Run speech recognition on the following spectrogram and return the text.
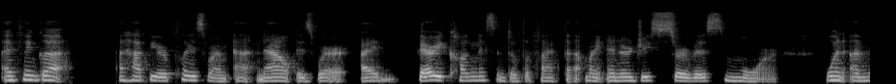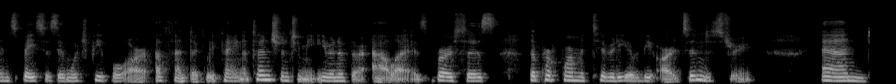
I think that a happier place where I'm at now is where I'm very cognizant of the fact that my energy service more when I'm in spaces in which people are authentically paying attention to me, even if they're allies, versus the performativity of the arts industry. And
